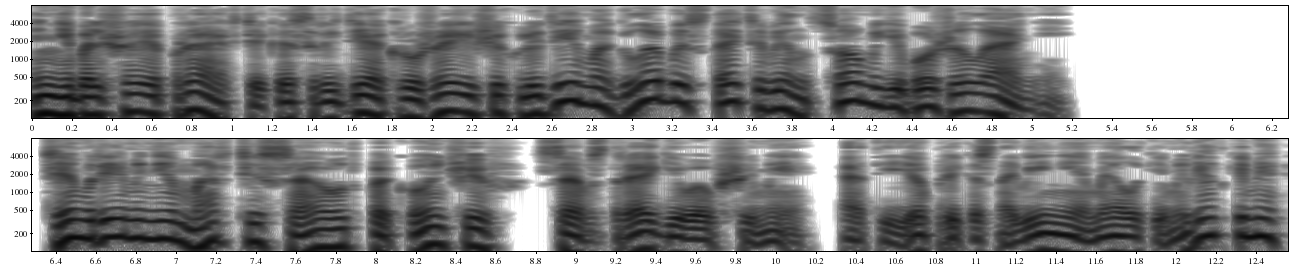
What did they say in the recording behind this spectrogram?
Небольшая практика среди окружающих людей могла бы стать венцом его желаний. Тем временем Марти Саут, покончив со вздрагивавшими от ее прикосновения мелкими ветками,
